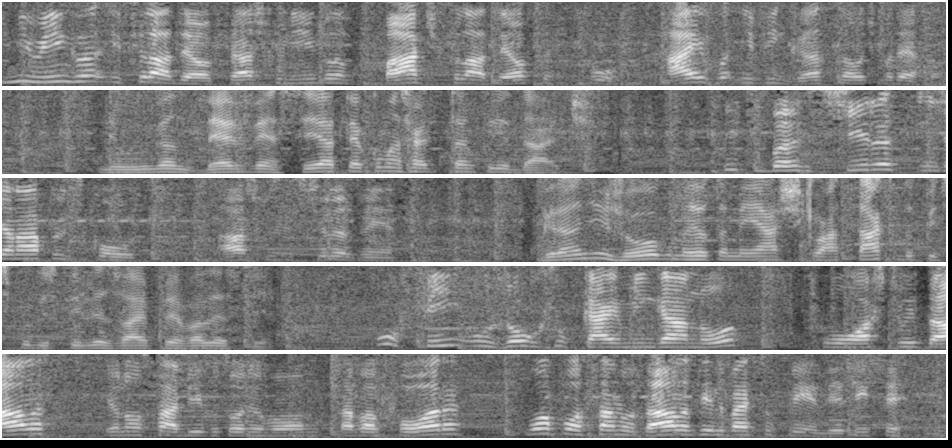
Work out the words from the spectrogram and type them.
New England e Filadélfia. Acho que o New England bate o Filadélfia por raiva e vingança da última derrota. New England deve vencer até com uma certa tranquilidade. Pittsburgh Steelers e Indianapolis Colts. Acho que os Steelers vencem. Grande jogo, mas eu também acho que o ataque do Pittsburgh Steelers vai prevalecer. Por fim, o jogo que o Caio me enganou, o Washington e Dallas. Eu não sabia que o Tony Romo estava fora. Vou apostar no Dallas e ele vai surpreender, tenho certeza.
